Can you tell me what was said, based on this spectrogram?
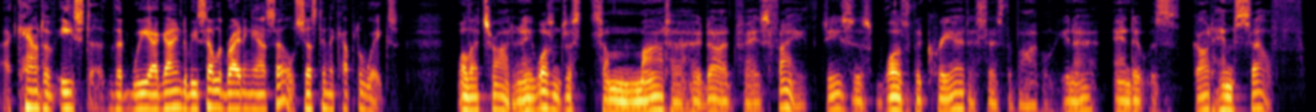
account of Easter that we are going to be celebrating ourselves just in a couple of weeks. Well, that's right. And he wasn't just some martyr who died for his faith. Jesus was the creator, says the Bible, you know, and it was God himself,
